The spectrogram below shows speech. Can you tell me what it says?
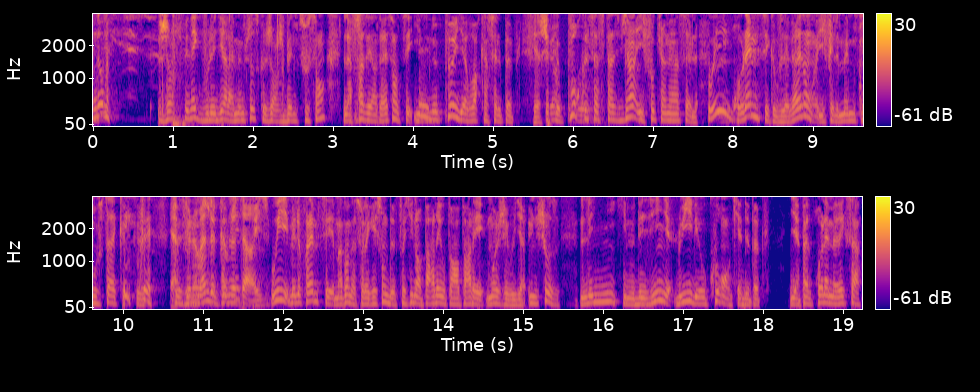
non, mais... Georges Fenech voulait dire la même chose que Georges Bensoussan. La phrase est intéressante, c'est il ne peut y avoir qu'un seul peuple. Bien sûr. Que pour que ça se passe bien, il faut qu'il y en ait un seul. Oui. Le problème, c'est que vous avez raison. Il fait le même constat que. que, que un phénomène de communautarisme. Oui, mais le problème, c'est maintenant sur la question de faut-il en parler ou pas en parler. Moi, je vais vous dire une chose. L'ennemi qui nous désigne, lui, il est au courant qu'il y a deux peuples. Il n'y a pas de problème avec ça.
